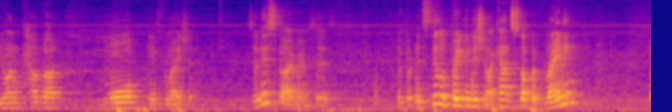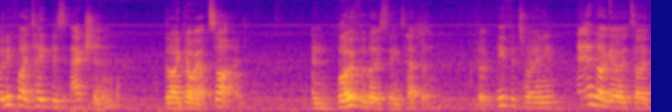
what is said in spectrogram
you uncover more information. So this diagram says, it's still a precondition. I can't stop it raining, but if I take this action that I go outside, and both of those things happen, so if it's raining and I go outside,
